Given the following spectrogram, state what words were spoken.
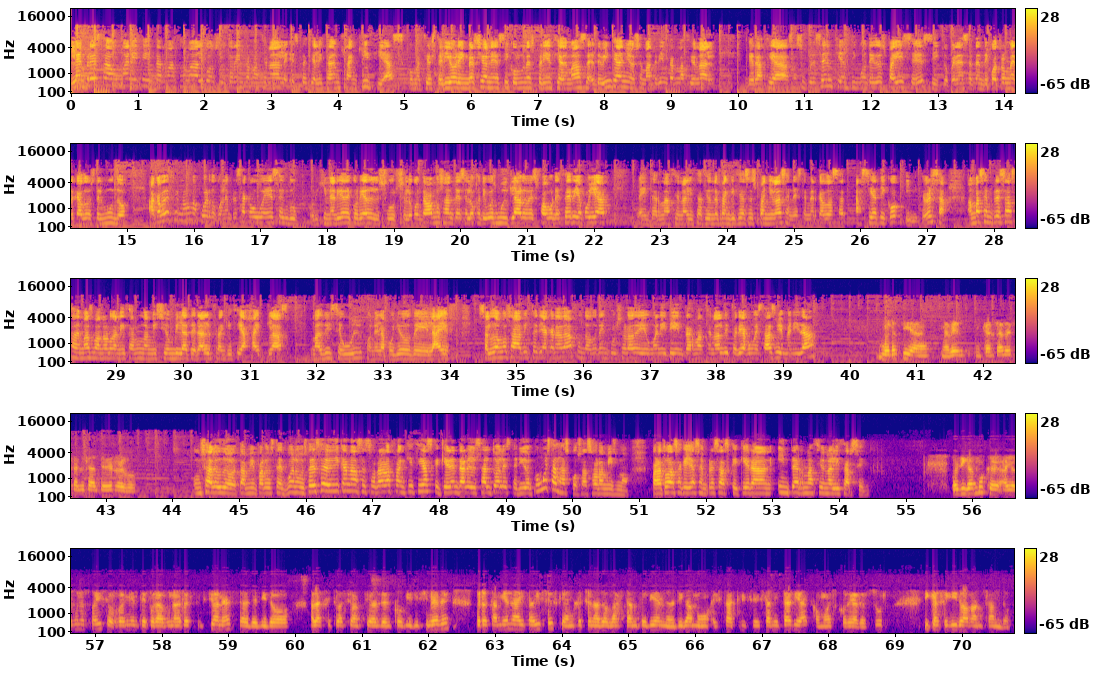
La empresa Humanity Internacional, consultora internacional especializada en franquicias, comercio exterior e inversiones y con una experiencia de más de 20 años en materia internacional, gracias a su presencia en 52 países y que opera en 74 mercados del mundo, acaba de firmar un acuerdo con la empresa KVS Group, originaria de Corea del Sur. Se lo contábamos antes, el objetivo es muy claro, es favorecer y apoyar la internacionalización de franquicias españolas en este mercado asiático y viceversa. Ambas empresas además van a organizar una misión bilateral franquicia High Class Madrid-Seúl con el apoyo de la EF. Saludamos a Victoria Canadá, fundadora e impulsora de Humanity Internacional. Victoria, ¿cómo estás? Bienvenida. Buenos días, Mabel. Encantada de saludarte de nuevo. Un saludo también para usted. Bueno, ustedes se dedican a asesorar a franquicias que quieren dar el salto al exterior. ¿Cómo están las cosas ahora mismo para todas aquellas empresas que quieran internacionalizarse? Pues digamos que hay algunos países, obviamente por algunas restricciones eh, debido a la situación actual del COVID-19, pero también hay países que han gestionado bastante bien, eh, digamos, esta crisis sanitaria, como es Corea del Sur, y que ha seguido avanzando.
